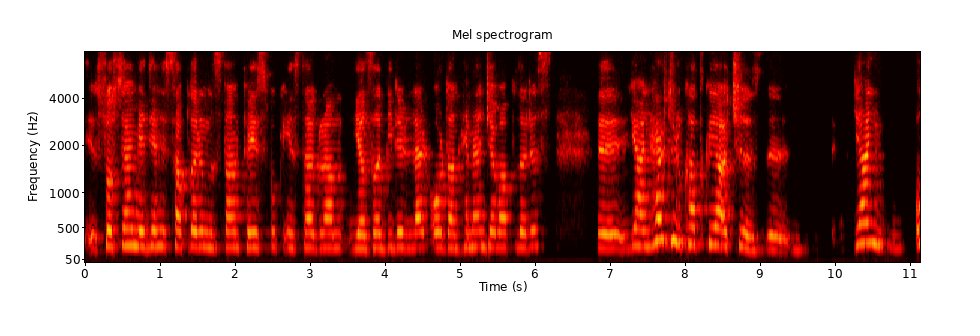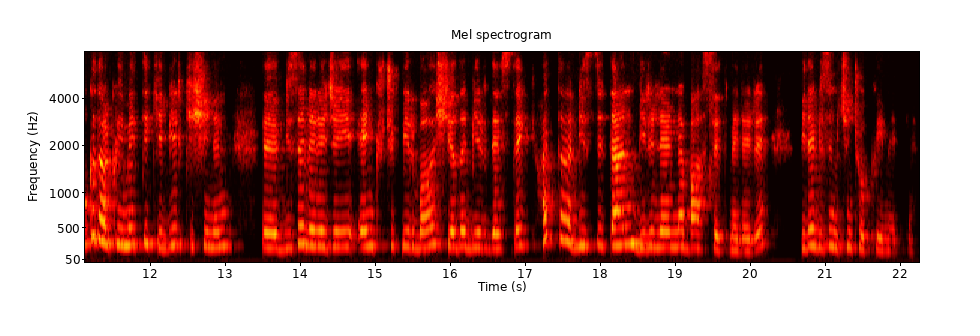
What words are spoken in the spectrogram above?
e, sosyal medya hesaplarımızdan Facebook, Instagram yazabilirler. Oradan hemen cevaplarız. Ee, yani her türlü katkıya açığız. Ee, yani o kadar kıymetli ki bir kişinin e, bize vereceği en küçük bir bağış ya da bir destek hatta bizden birilerine bahsetmeleri bile bizim için çok kıymetli.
